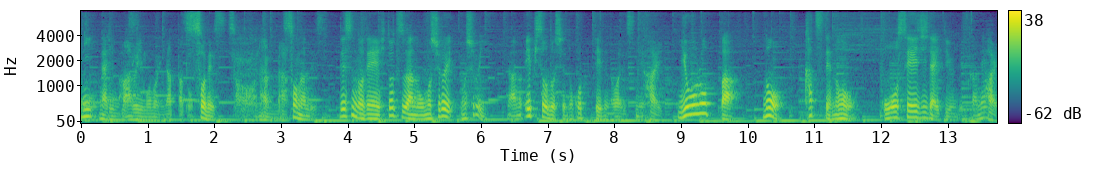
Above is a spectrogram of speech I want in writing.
になります。丸いものになったと。そうです。そうなんだ。そうなんです。ですので一つあの面白い面白いあのエピソードとして残っているのはですねはい。ヨーロッパのかつての王政時代というんですかね、はい。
